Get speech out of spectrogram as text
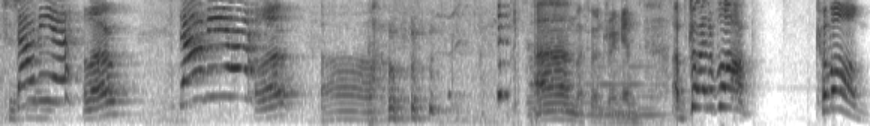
Cecil. Down here! Hello. Down here! Hello. Oh. and my phone's ringing. I'm trying to vlog. Come on.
